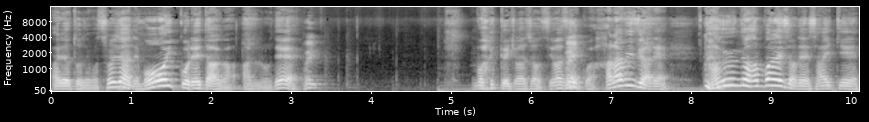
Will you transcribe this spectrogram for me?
ありがとうございます。それではねもう一個レターがあるのではい。もう一個行きましょう。すいません、はい。これ鼻水がね花粉が半端ないですよね最近。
